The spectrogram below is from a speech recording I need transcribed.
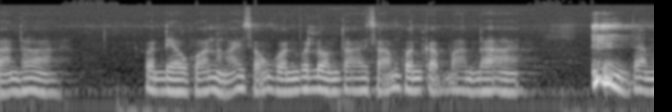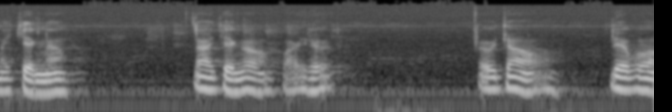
ราณถ้าคนเดียวขวนหายสองคนพื่อนลมตายสามคนกลับบ้านได้ถ้าไม่เก่งนะได้เก่งก็ไปเถอะพระเจ้าเรียกว่า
